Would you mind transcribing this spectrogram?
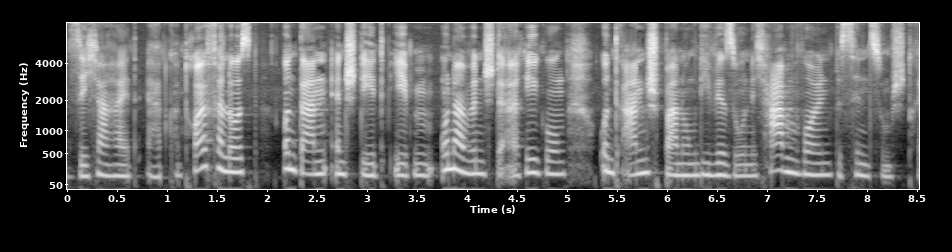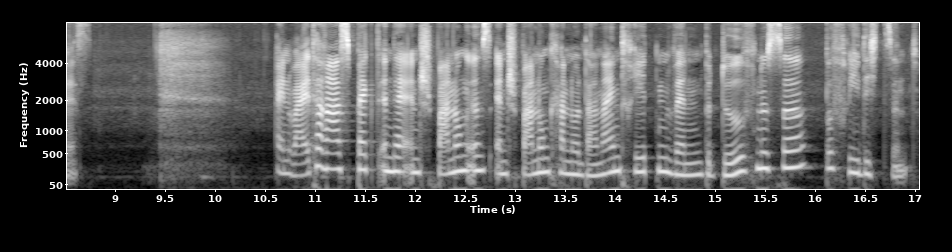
Sicherheit. Er hat Kontrollverlust und dann entsteht eben unerwünschte Erregung und Anspannung, die wir so nicht haben wollen, bis hin zum Stress. Ein weiterer Aspekt in der Entspannung ist, Entspannung kann nur dann eintreten, wenn Bedürfnisse befriedigt sind.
